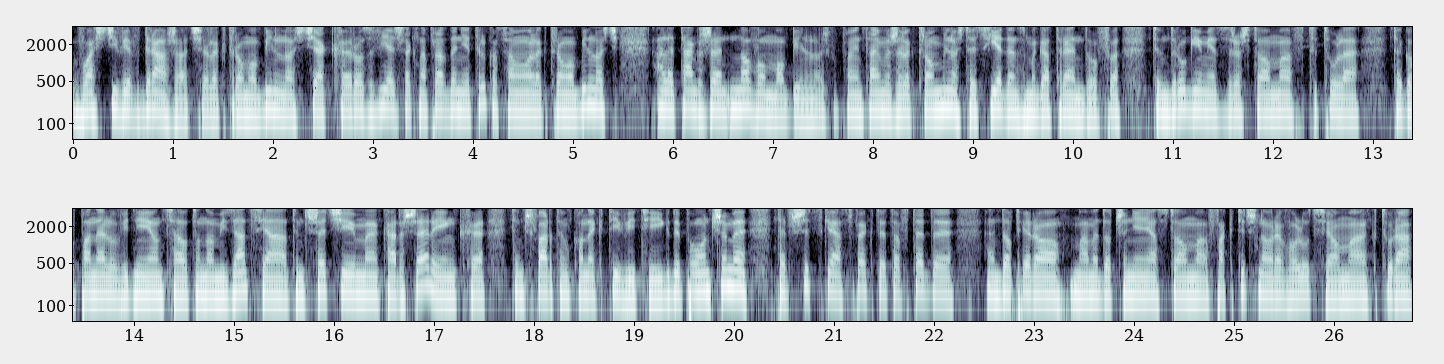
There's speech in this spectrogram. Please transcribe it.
właściwie wdrażać elektromobilność, jak rozwijać tak naprawdę nie tylko samą elektromobilność, ale także nową mobilność, bo pamiętajmy, że elektromobilność to jest jeden z megatrendów. Tym drugim jest zresztą w tytule tego panelu widniejąca autonomizacja, tym trzecim car sharing, tym czwartym connectivity. I gdy połączymy te wszystkie aspekty, to wtedy dopiero mamy do czynienia z tą faktyczną rewolucją, która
